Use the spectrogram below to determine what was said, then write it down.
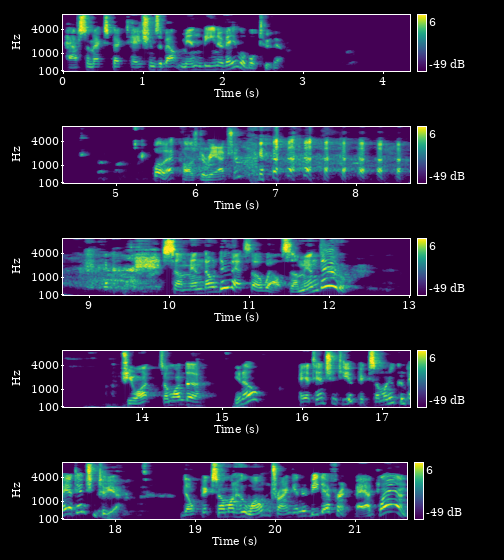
have some expectations about men being available to them. Well, that caused a reaction. Some men don't do that so well. Some men do. If you want someone to, you know, pay attention to you, pick someone who can pay attention to you. Don't pick someone who won't and try and get them to be different. Bad plan.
